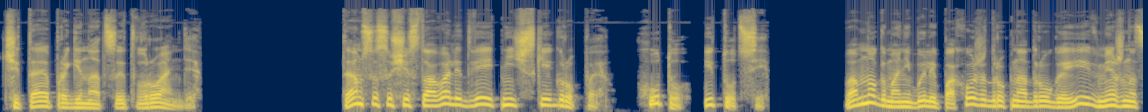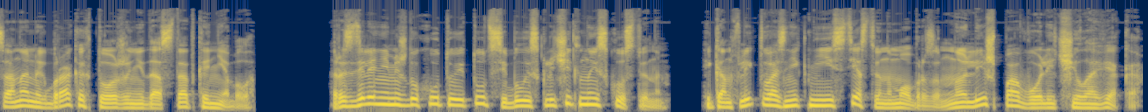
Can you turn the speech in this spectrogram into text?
читая про геноцид в Руанде. Там сосуществовали две этнические группы — хуту и тутси. Во многом они были похожи друг на друга, и в межнациональных браках тоже недостатка не было. Разделение между хуту и тутси было исключительно искусственным, и конфликт возник не естественным образом, но лишь по воле человека.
